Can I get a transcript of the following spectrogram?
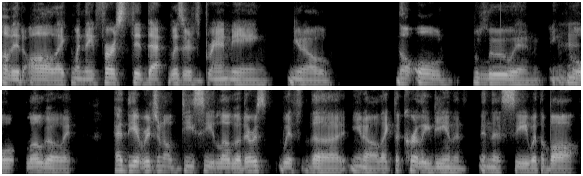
of it all. Like when they first did that Wizards branding, you know, the old blue and, and Mhm. gold logo, it had the original DC logo. There was with the, you know, like the curly D in the in the C with the ball.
